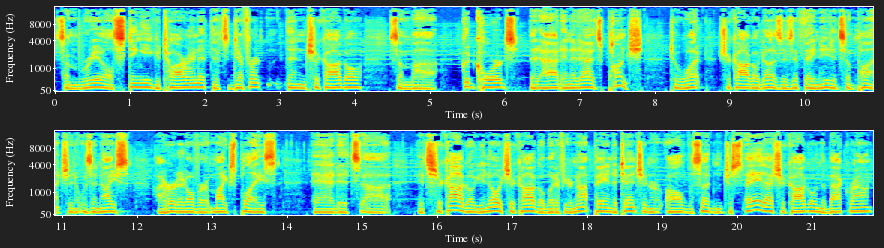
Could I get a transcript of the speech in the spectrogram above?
Some real stingy guitar in it that's different than Chicago. Some uh, good chords that add, and it adds punch to what Chicago does as if they needed some punch. And it was a nice, I heard it over at Mike's place, and it's, uh, it's Chicago. You know it's Chicago, but if you're not paying attention, or all of a sudden just hey, that's Chicago in the background,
